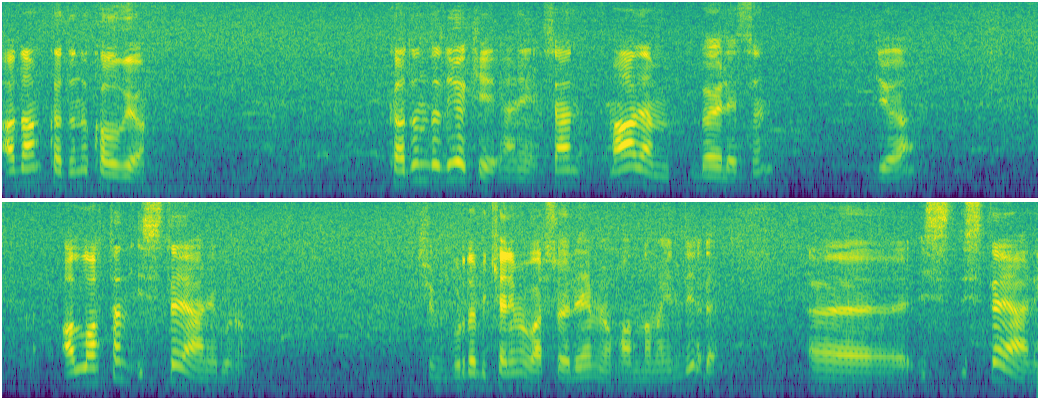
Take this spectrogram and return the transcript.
Adam kadını kovuyor. Kadın da diyor ki hani sen madem böylesin diyor. Allah'tan iste yani bunu. Şimdi burada bir kelime var söyleyemiyorum anlamayın diye de. Ee, is- iste yani.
